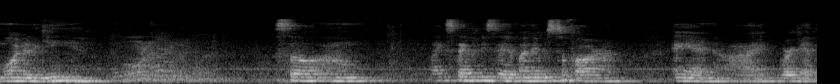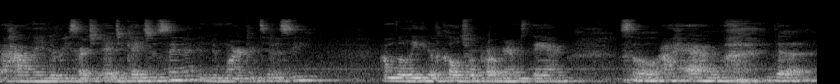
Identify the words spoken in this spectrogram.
Good morning again. So, um, like Stephanie said, my name is Tufara, and I work at the Highlander Research and Education Center in New Market, Tennessee. I'm the lead of cultural programs there. So I have the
